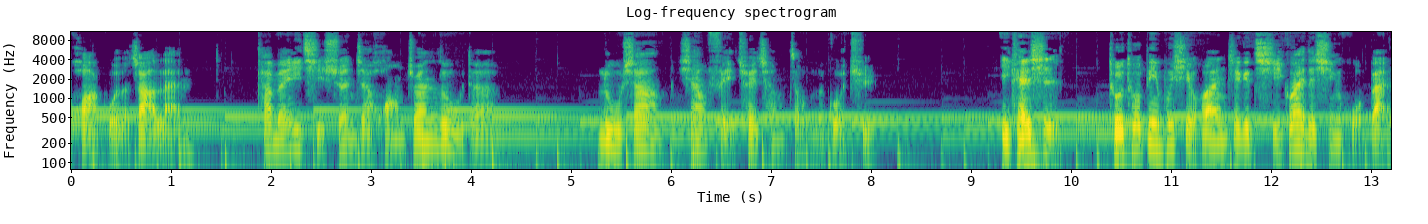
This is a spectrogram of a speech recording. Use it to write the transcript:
跨过了栅栏，他们一起顺着黄砖路的路上向翡翠城走了过去。一开始。托托并不喜欢这个奇怪的新伙伴，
